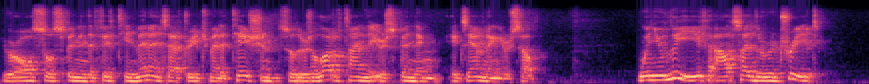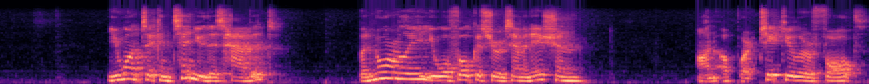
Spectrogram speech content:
You're also spending the 15 minutes after each meditation, so there's a lot of time that you're spending examining yourself. When you leave outside the retreat, you want to continue this habit, but normally you will focus your examination on a particular fault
